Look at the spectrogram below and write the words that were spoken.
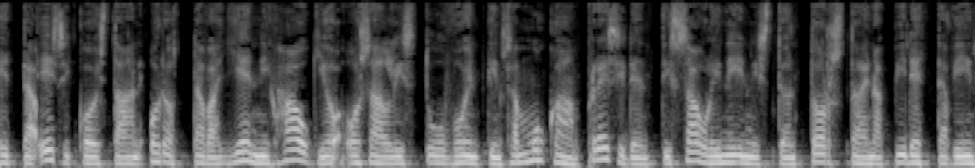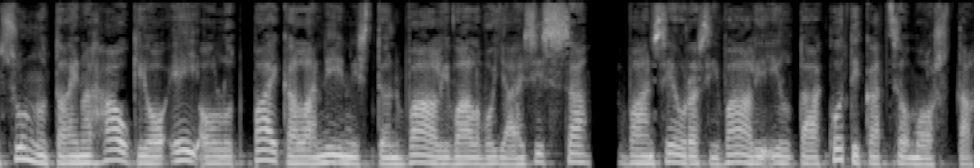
että esikoistaan odottava Jenni Haukio osallistuu vointinsa mukaan presidentti Sauli Niinistön torstaina pidettäviin sunnuntaina Haukio ei ollut paikalla Niinistön vaalivalvojaisissa, vaan seurasi vaaliiltaa kotikatsomosta.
